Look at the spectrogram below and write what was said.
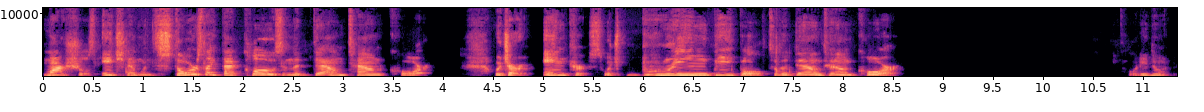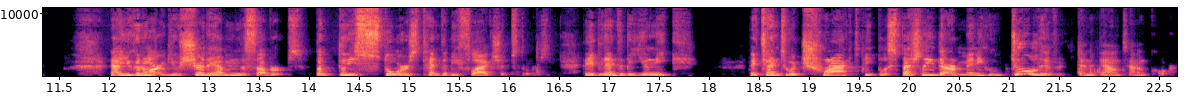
Marshalls, H&M. When stores like that close in the downtown core, which are anchors, which bring people to the downtown core. What are you doing? Now, you can argue, sure, they have them in the suburbs, but these stores tend to be flagship stores. They tend to be unique. They tend to attract people, especially there are many who do live in the downtown core.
